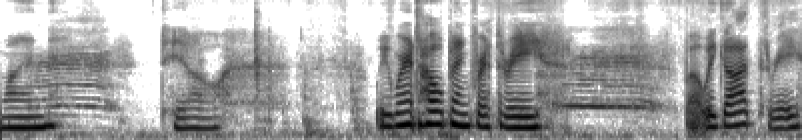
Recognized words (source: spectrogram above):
One, two. We weren't hoping for three, but we got three.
